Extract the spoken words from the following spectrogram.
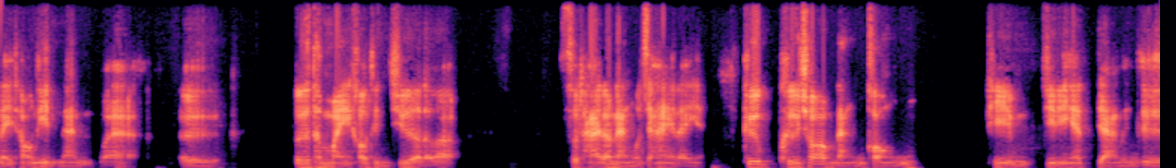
ในท้องถิ่นนั้นว่า เออ เออทำไมเขาถึงเชื่อแล้วก็สุดท้ายแล้วหนังมันจะให้อะไรเนี่ยคือคือชอบหนังของทีม GDH อย่างหนึ่งคือ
